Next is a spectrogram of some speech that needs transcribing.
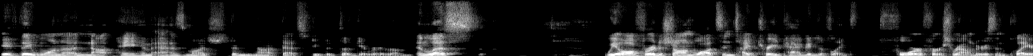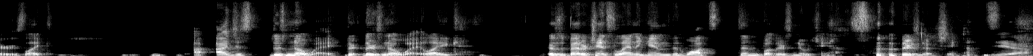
if they want to not pay him as much, they're not that stupid to get rid of him. Unless we offer a Deshaun Watson type trade package of like four first rounders and players. Like, I, I just, there's no way. There, there's no way. Like, there's a better chance of landing him than Watson, but there's no chance. there's no chance. Yeah,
